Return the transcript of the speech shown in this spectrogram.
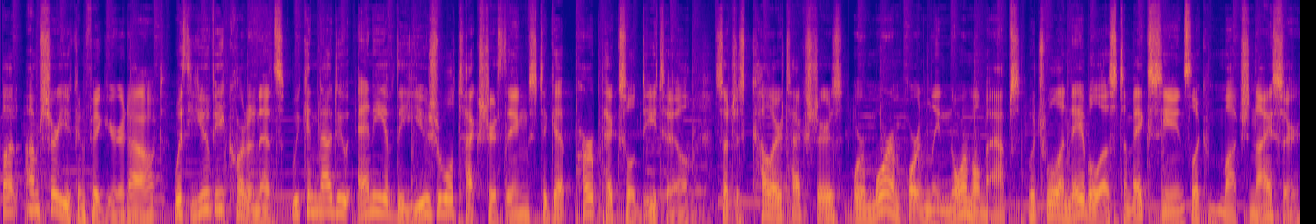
but I'm sure you can figure it out. With UV coordinates, we can now do any of the usual texture things to get per pixel detail, such as color textures, or more importantly normal maps, which will enable us to make scenes look much nicer.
